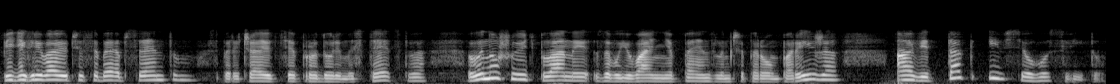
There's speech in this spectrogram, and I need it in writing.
Підігріваючи себе абсентом, сперечаються про долі мистецтва, виношують плани завоювання пензлем чи пером Парижа, а відтак і всього світу.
